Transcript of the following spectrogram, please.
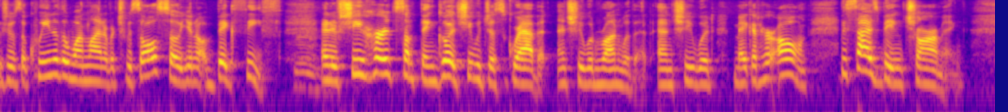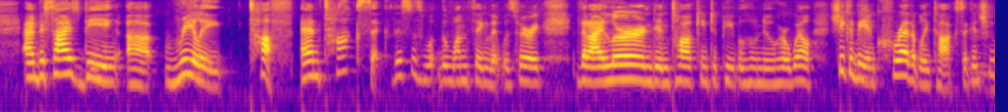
She was the queen of the one-liner, but she was also, you know, a big thief. Mm. And if she heard something good, she would just grab it and she would run with it and she would make it her own. Besides being charming, and besides being uh, really tough and toxic. This is what, the one thing that was very that I learned in talking to people who knew her well. She could be incredibly toxic, and she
